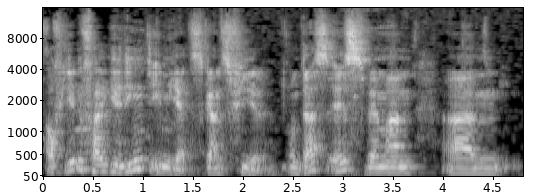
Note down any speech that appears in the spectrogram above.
auf jeden Fall gelingt ihm jetzt ganz viel. Und das ist, wenn man ähm,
